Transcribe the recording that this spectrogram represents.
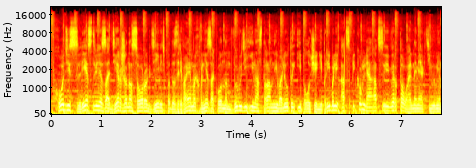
В ходе следствия задержано 49 подозреваемых в незаконном выводе иностранной валюты и получении прибыли от спекуляции виртуальными активами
